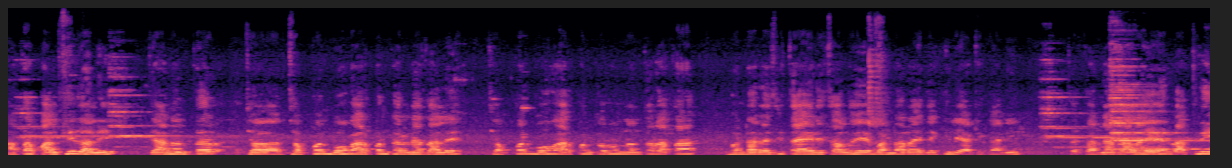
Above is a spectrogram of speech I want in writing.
आता पालखी झाली त्यानंतर छ छप्पन भोग अर्पण करण्यात आले. छप्पन भोग अर्पण करून नंतर आता भंडाऱ्याची तयारी चालू आहे. भंडारा देखील या ठिकाणी करण्यात आला आहे. रात्री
